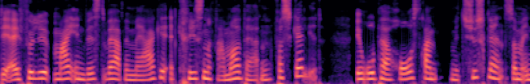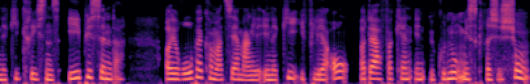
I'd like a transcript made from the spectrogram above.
Det er ifølge mig Invest værd at bemærke, at krisen rammer verden forskelligt. Europa er hårdest ramt med Tyskland som energikrisens epicenter, Og Europa kommer til at mangle energi i flere år, og derfor kan en økonomisk recession,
